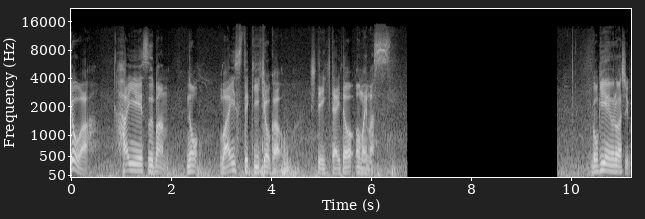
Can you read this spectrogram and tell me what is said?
今日はハイエース版のワイス的評価をしていきたいと思います。ご機嫌よろしゅ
